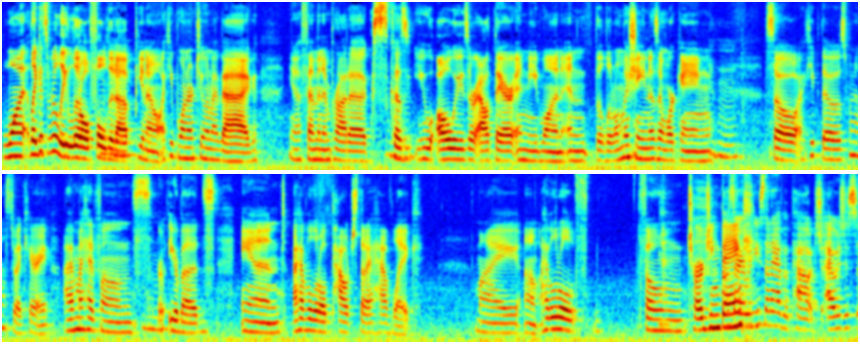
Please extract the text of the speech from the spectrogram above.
one, like it's really little, folded Mhm. up. You know, I keep one or two in my bag. You know, feminine products because Mhm. you always are out there and need one, and the little machine isn't working. Mm-hmm. So I keep those. What else do I carry? I have my headphones or Mhm. earbuds, and I have a little pouch that I have like my. Um, I have a little f- phone charging I'm bank. sorry, when you said I have a pouch, I was just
